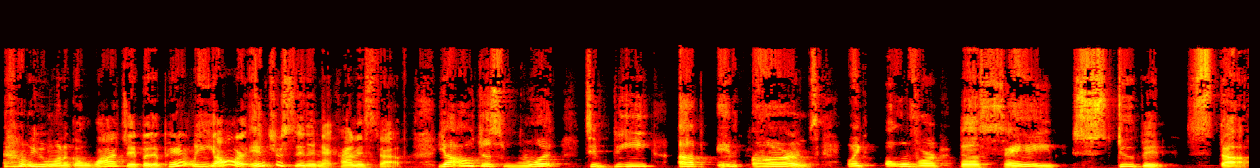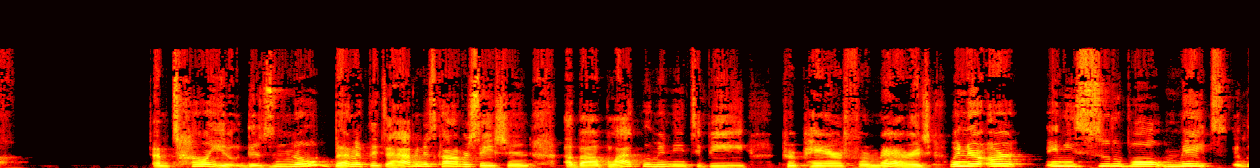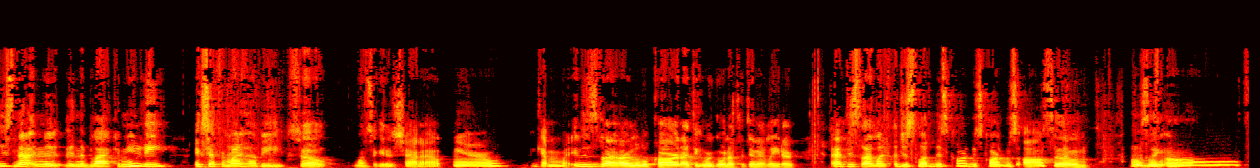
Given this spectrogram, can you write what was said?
I don't even want to go watch it, but apparently y'all are interested in that kind of stuff. Y'all just want to be up in arms, like over the same stupid stuff. I'm telling you, there's no benefit to having this conversation about Black women need to be prepared for marriage when there aren't any suitable mates, at least not in the in the Black community, except for my hubby. So once again, shout out. Meow. This is our little card. I think we're going out to dinner later. I just, I like, I just love this card. This card was awesome. I was like, oh.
